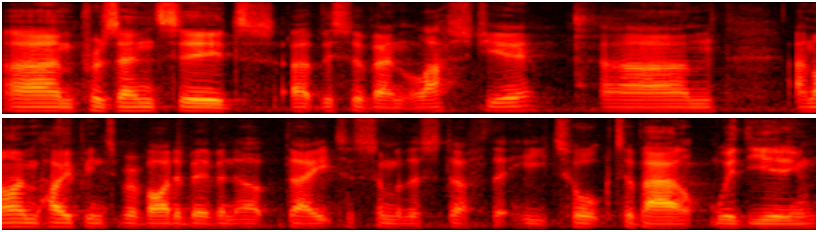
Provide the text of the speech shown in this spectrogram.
um, presented at this event last year, um, and I'm hoping to provide a bit of an update to some of the stuff that he talked about with you,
